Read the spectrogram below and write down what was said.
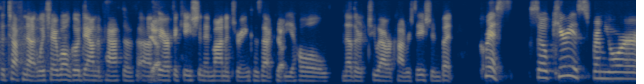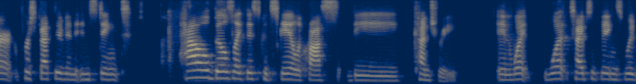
the tough nut which i won't go down the path of uh, yeah. verification and monitoring because that could yeah. be a whole another two hour conversation but chris so curious from your perspective and instinct how bills like this could scale across the country in what what types of things would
